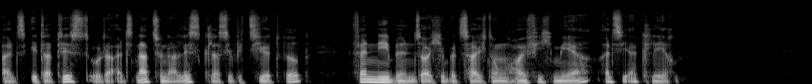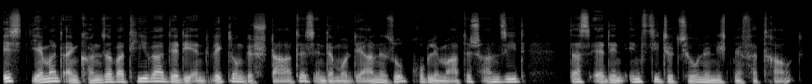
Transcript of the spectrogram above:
als Etatist oder als Nationalist klassifiziert wird, vernebeln solche Bezeichnungen häufig mehr, als sie erklären. Ist jemand ein Konservativer, der die Entwicklung des Staates in der Moderne so problematisch ansieht, dass er den Institutionen nicht mehr vertraut?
